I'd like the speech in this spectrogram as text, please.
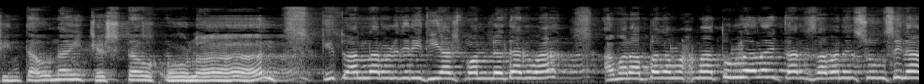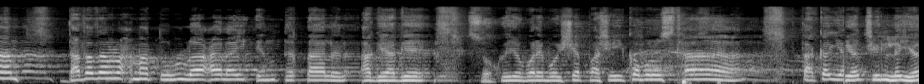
চিন্তাও নাই, চেষ্টাও হলাই কিন্তু আল্লাহর অলিদের ইতিহাস পড়লে দেখবা, আমার আব্বাজান রহমাতুল্লাহ আলাই তার জাবানে শুনছিলাম দাদাজান রহমাতুল্লাহ আলাই ইন্তেকালের আগে আগে চকির উপরে বসে পাশেই কবরস্থান। তাকাইয়া চিল্লাইয়া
